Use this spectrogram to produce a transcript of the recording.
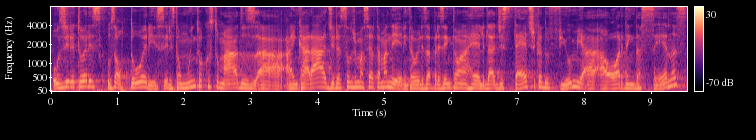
os diretores, os autores, eles estão muito acostumados a, a encarar a direção de uma certa maneira. Então eles apresentam a realidade estética do filme, a, a ordem das cenas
